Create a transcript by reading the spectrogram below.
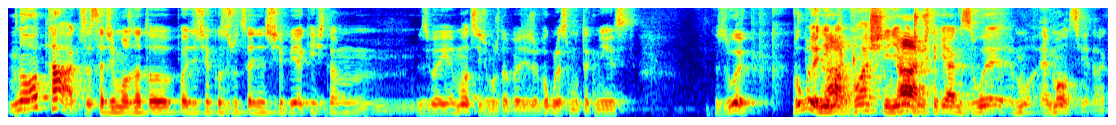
No tak, w zasadzie można to powiedzieć jako zrzucenie z siebie jakiejś tam złej emocji, czy można powiedzieć, że w ogóle smutek nie jest zły. W ogóle nie ma, Tak, właśnie, nie ma tak. czegoś takiego jak złe emo- emocje, tak?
